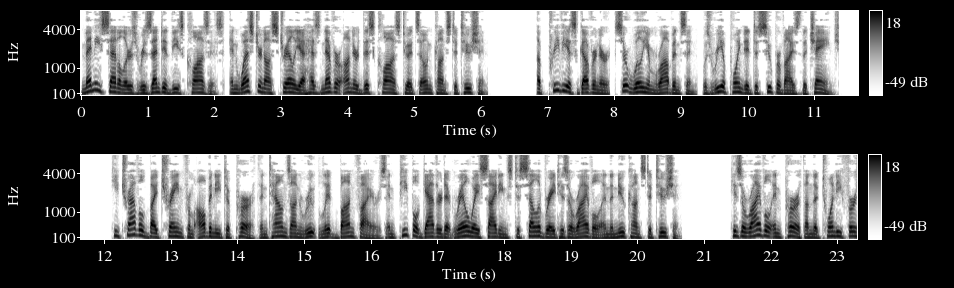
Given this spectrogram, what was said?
Many settlers resented these clauses, and Western Australia has never honoured this clause to its own constitution. A previous governor, Sir William Robinson, was reappointed to supervise the change. He travelled by train from Albany to Perth and towns en route lit bonfires and people gathered at railway sidings to celebrate his arrival and the new constitution. His arrival in Perth on 21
